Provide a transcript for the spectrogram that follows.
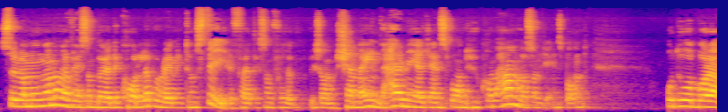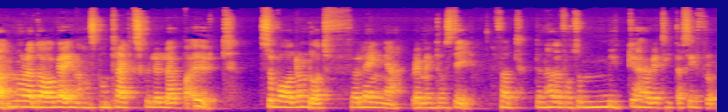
Så det var många, många fler som började kolla på Remington Steel för att liksom få liksom, känna in det här är nya James Bond, hur kommer han vara som James Bond? Och då bara några dagar innan hans kontrakt skulle löpa ut så valde de då att förlänga Remington Steel för att den hade fått så mycket högre tittarsiffror.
